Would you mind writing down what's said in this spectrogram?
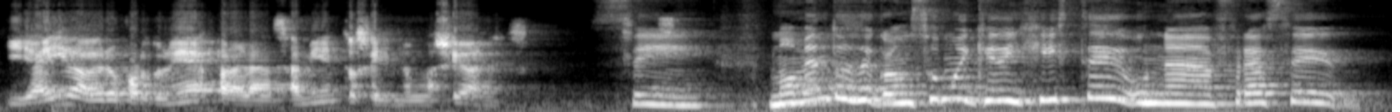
y ahí va a haber oportunidades para lanzamientos e innovaciones. Sí. Momentos de consumo, ¿y qué dijiste? Una frase...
